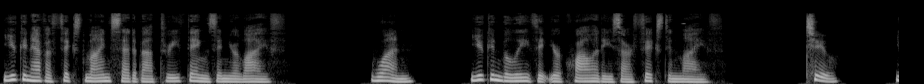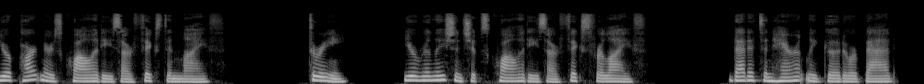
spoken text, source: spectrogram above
You can have a fixed mindset about three things in your life. 1. You can believe that your qualities are fixed in life. 2. Your partner's qualities are fixed in life. 3. Your relationship's qualities are fixed for life. That it's inherently good or bad,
